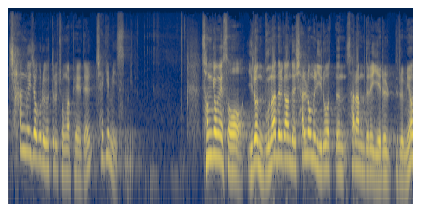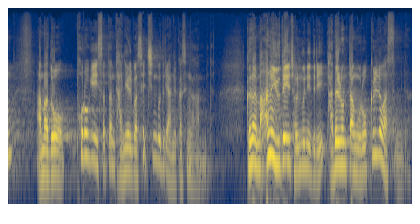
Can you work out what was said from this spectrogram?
창의적으로 이것들을 종합해야 될 책임이 있습니다. 성경에서 이런 문화들 가운데 샬롬을 이루었던 사람들의 예를 들으면 아마도 포로기에 있었던 다니엘과 세 친구들이 아닐까 생각합니다. 그날 많은 유대의 젊은이들이 바벨론 땅으로 끌려왔습니다.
